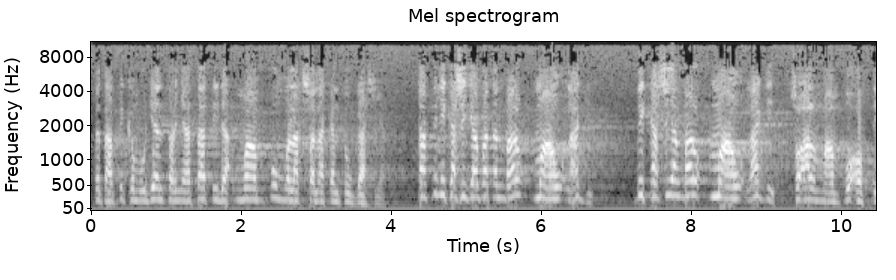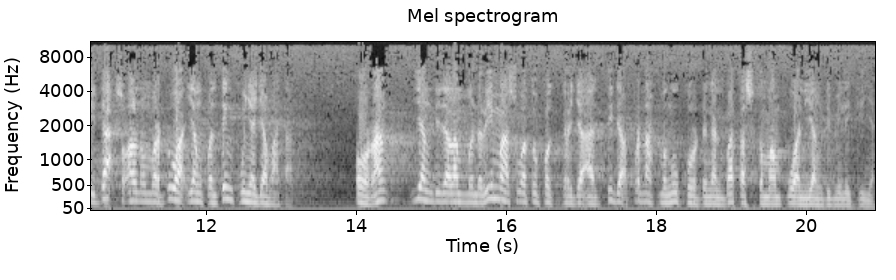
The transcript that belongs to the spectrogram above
tetapi kemudian ternyata tidak mampu melaksanakan tugasnya. Tapi dikasih jabatan baru, mau lagi. Dikasih yang baru, mau lagi. Soal mampu of tidak, soal nomor dua, yang penting punya jabatan. Orang yang di dalam menerima suatu pekerjaan tidak pernah mengukur dengan batas kemampuan yang dimilikinya.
